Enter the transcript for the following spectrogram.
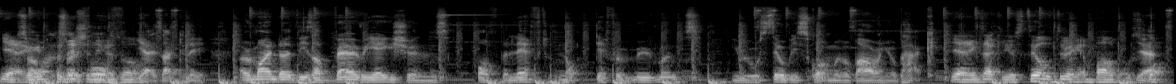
Yeah, so your on and so positioning forth. as well. Yeah, exactly. A reminder: these are variations of the lift, not different movements. You will still be squatting with a bar on your back. Yeah, exactly. You're still doing a barbell Yeah. squat,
